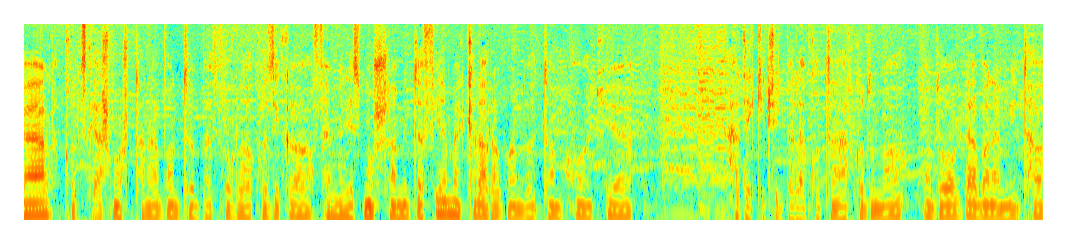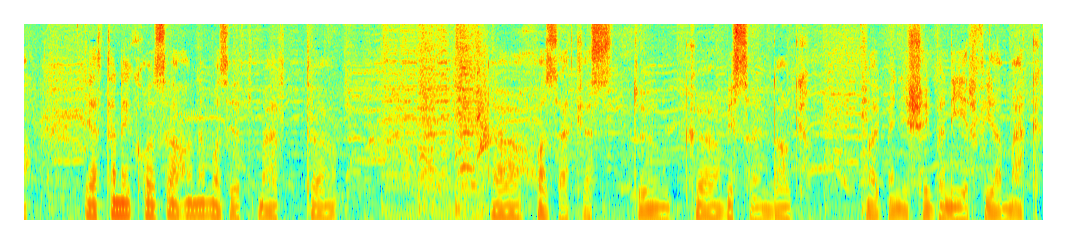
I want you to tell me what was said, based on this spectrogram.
Mivel Kockás mostanában többet foglalkozik a feminizmussal, mint a filmekkel, arra gondoltam, hogy hát egy kicsit belekutárkodom a, a dolgába, nem mintha értenék hozzá, hanem azért, mert uh, hozzákezdtünk uh, viszonylag nagy mennyiségben írfilmek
